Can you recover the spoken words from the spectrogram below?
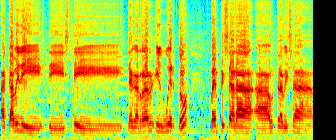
acabe de, de este de agarrar el huerto va a empezar a, otra vez a,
